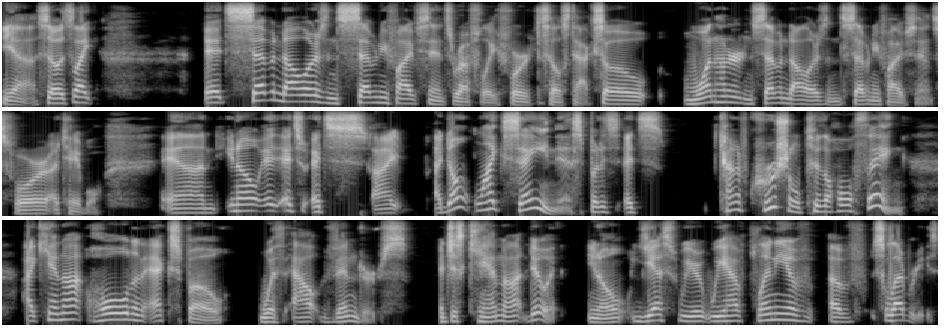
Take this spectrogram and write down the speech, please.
Yeah, so it's like it's seven dollars and seventy five cents roughly for sales tax. So one hundred and seven dollars and seventy five cents for a table, and you know it, it's it's I I don't like saying this, but it's it's kind of crucial to the whole thing. I cannot hold an expo without vendors. I just cannot do it. You know, yes, we we have plenty of of celebrities.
